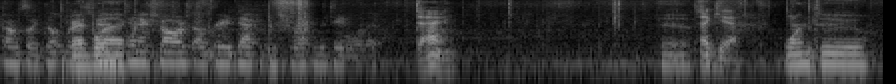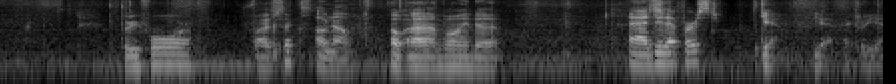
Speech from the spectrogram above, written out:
comes to, like, built- like Red, spend black. ten extra dollars to upgrade a deck and just wrecking the table with it. Dang. yeah, let's Heck see. yeah. One, two, three, four, five, six. Oh, no. Oh, uh, I'm going to. Uh, do that first. Yeah, yeah, actually, yeah.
